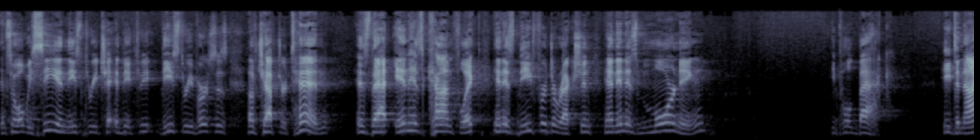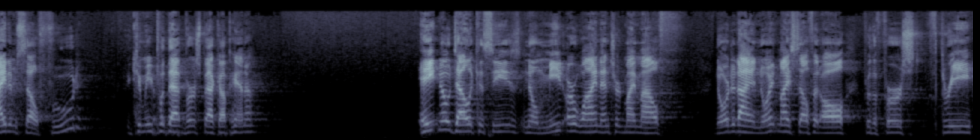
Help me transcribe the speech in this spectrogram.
And so, what we see in these three, cha- the three, these three verses of chapter 10 is that in his conflict, in his need for direction, and in his mourning, he pulled back. He denied himself food. Can we put that verse back up, Hannah? Ate no delicacies, no meat or wine entered my mouth, nor did I anoint myself at all for the first three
